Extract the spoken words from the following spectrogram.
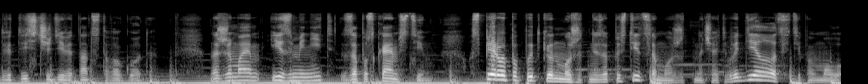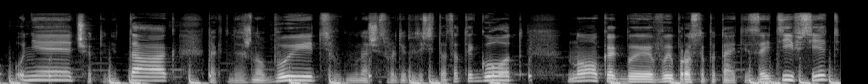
2019 года. Нажимаем изменить, запускаем Steam. С первой попытки он может не запуститься, может начать выделываться, типа, мол, о не, что-то не так, так не должно быть, у нас сейчас вроде 2020 год, но как бы вы просто пытаетесь зайти в сеть,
